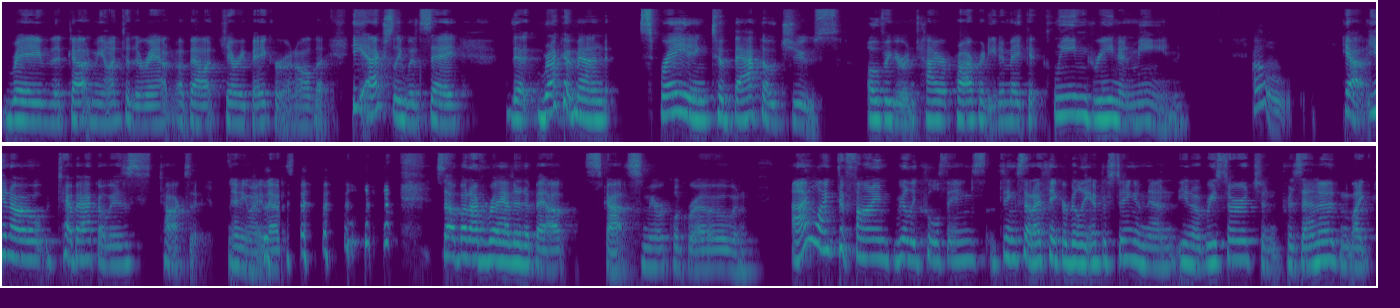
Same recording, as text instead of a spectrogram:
rave that got me onto the rant about Jerry Baker and all that. He actually would say that recommend spraying tobacco juice over your entire property to make it clean, green, and mean. Oh. Yeah, you know, tobacco is toxic. Anyway, that's so, but I've ranted about Scott's Miracle-Gro and I like to find really cool things, things that I think are really interesting, and then you know research and present it. And like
